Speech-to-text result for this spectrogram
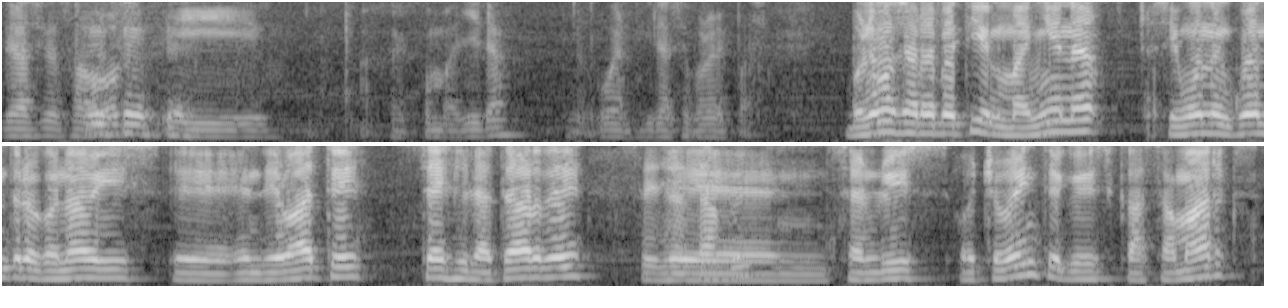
Gracias a vos y a la compañera. Y bueno, gracias por el espacio. Volvemos a repetir, mañana, segundo encuentro con Avis eh, en debate, 6 de la tarde, 6 de la tarde. en San Luis 820, que es Casa Marx.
